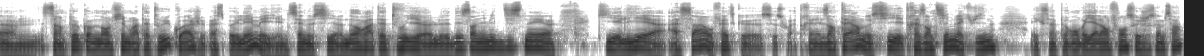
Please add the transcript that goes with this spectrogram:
Euh, c'est un peu comme dans le film Ratatouille, quoi. Je vais pas spoiler, mais il y a une scène aussi euh, dans Ratatouille, euh, le dessin animé de Disney, euh, qui est lié à, à ça, au fait que ce soit très interne aussi et très intime la cuisine, et que ça peut renvoyer à l'enfance ou des choses comme ça.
